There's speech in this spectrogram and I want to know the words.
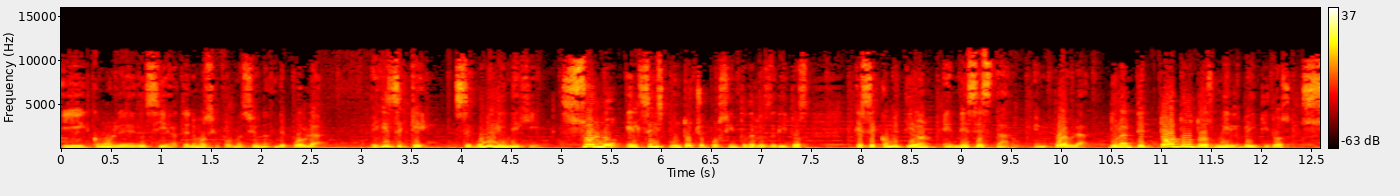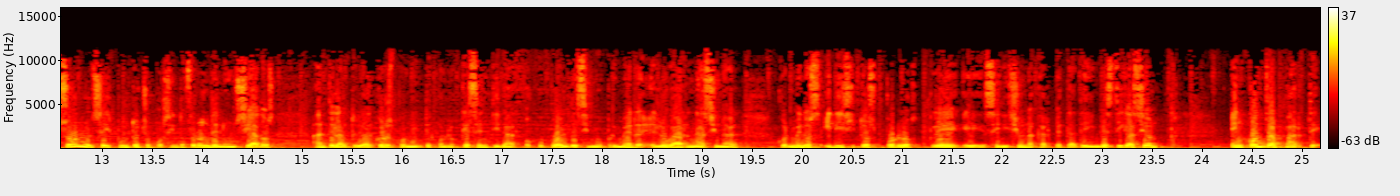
y como le decía, tenemos información de Puebla. Fíjese que según el INEGI, solo el 6.8% de los delitos que se cometieron en ese estado, en Puebla, durante todo 2022, solo el 6.8% fueron denunciados ante la autoridad correspondiente, con lo que esa entidad ocupó el decimoprimer lugar nacional con menos ilícitos, por lo que eh, se inició una carpeta de investigación. En contraparte,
